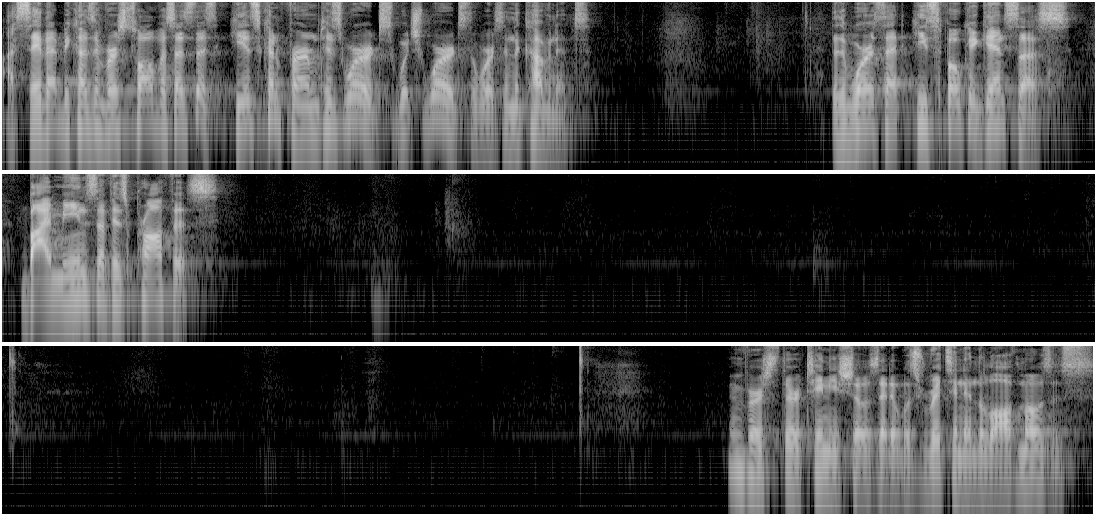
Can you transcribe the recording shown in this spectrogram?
I say that because in verse 12 it says this He has confirmed his words. Which words? The words in the covenant. The words that he spoke against us by means of his prophets In verse 13, he shows that it was written in the law of Moses.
